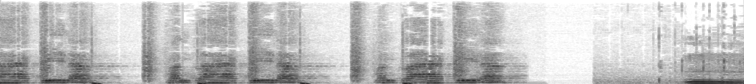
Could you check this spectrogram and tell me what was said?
ลกดีนะ มันแปลกดีนะ มันแปลกดีนะ อืม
